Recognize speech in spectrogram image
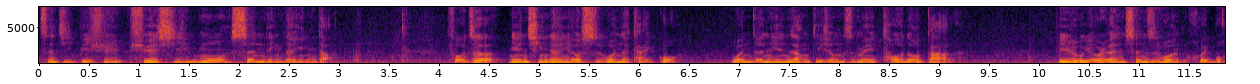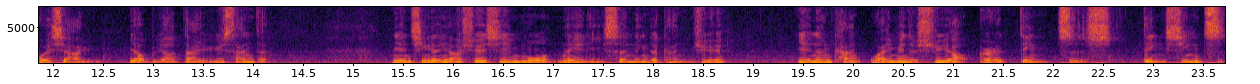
自己必须学习摸圣灵的引导，否则年轻人有时问的太过，问的年长弟兄姊妹头都大了。比如有人甚至问会不会下雨。要不要带雨伞等？年轻人要学习摸内里圣灵的感觉，也能看外面的需要而定止定行止，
